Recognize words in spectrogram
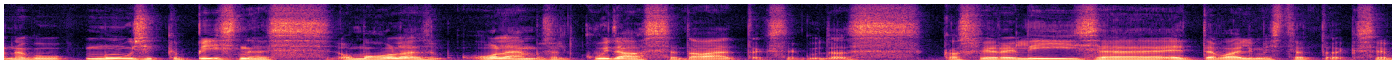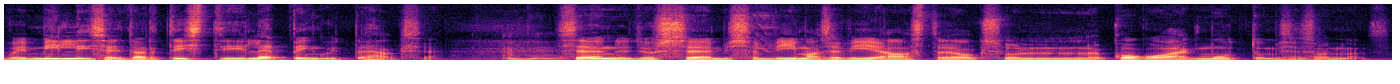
nagu muusika business oma ole-, olemuselt, kuidas seda aetakse, kuidas kas või reliise ette valmistatakse või milliseid artistilepinguid tehakse mm, -hmm. see on nüüd just see, mis on viimase viie aasta jooksul kogu aeg muutumises olnud.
